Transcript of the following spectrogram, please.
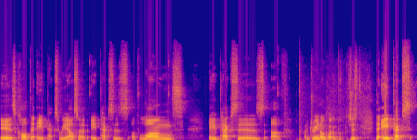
is called the apex. We also have apexes of lungs, apexes of adrenal glands. Just the apex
